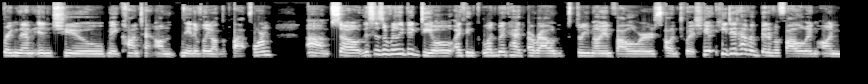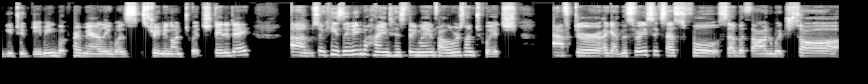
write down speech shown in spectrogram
bring them into make content on natively on the platform. Um, so this is a really big deal. I think Ludwig had around 3 million followers on Twitch. He, he did have a bit of a following on YouTube gaming, but primarily was streaming on Twitch day to day. Um, so he's leaving behind his 3 million followers on Twitch after, again, this very successful subathon, which saw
